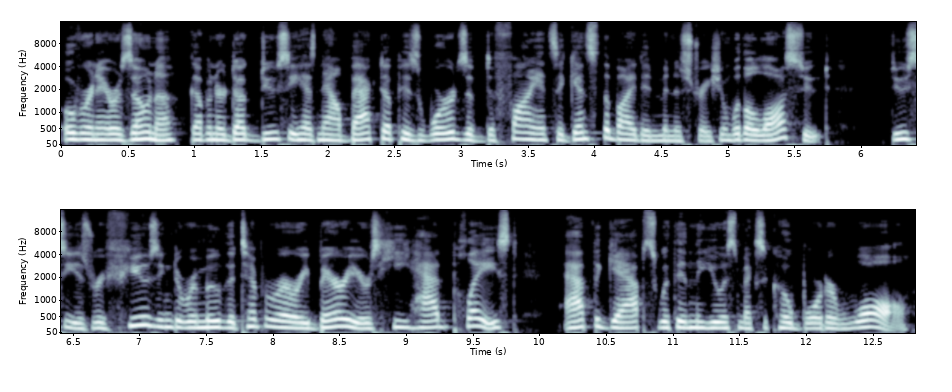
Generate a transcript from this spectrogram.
Over in Arizona, Governor Doug Ducey has now backed up his words of defiance against the Biden administration with a lawsuit. Ducey is refusing to remove the temporary barriers he had placed at the gaps within the U.S. Mexico border wall.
